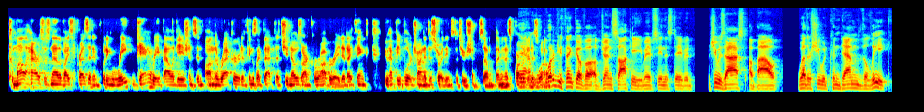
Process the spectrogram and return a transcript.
Kamala Harris, who's now the vice president, putting rape, gang rape allegations in, on the record and things like that that she knows aren't corroborated, I think you have people who are trying to destroy the institution. So I mean, that's part yeah, of it as well. What did you think of uh, of Jen Psaki? You may have seen this, David. She was asked about whether she would condemn the leak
